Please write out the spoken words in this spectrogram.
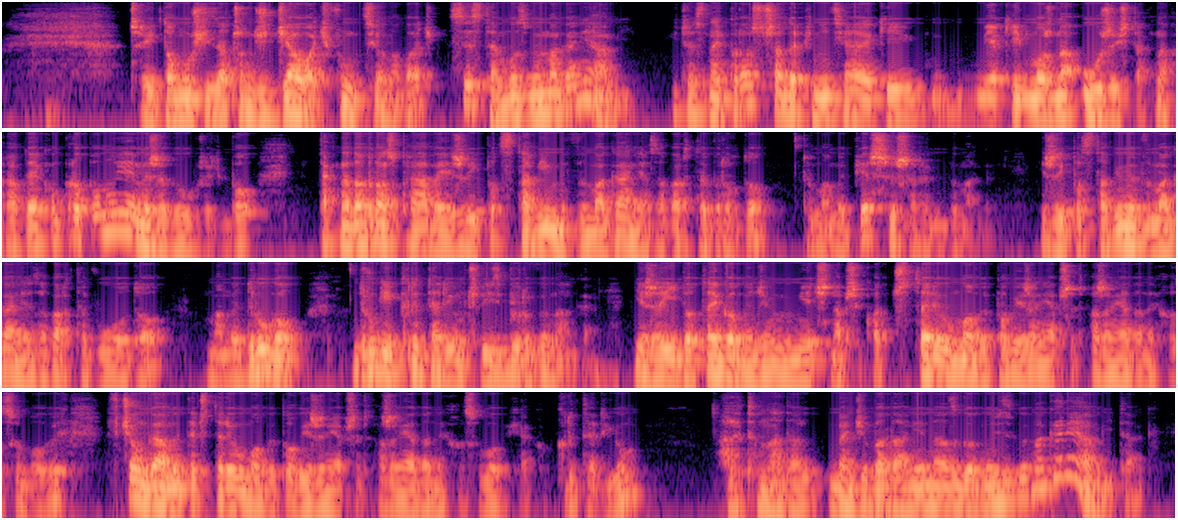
czyli to musi zacząć działać, funkcjonować, systemu z wymaganiami. I to jest najprostsza definicja, jakiej, jakiej można użyć tak naprawdę, jaką proponujemy, żeby użyć, bo tak na dobrą sprawę, jeżeli podstawimy wymagania zawarte w RODO, to mamy pierwszy szereg wymagań. Jeżeli podstawimy wymagania zawarte w UODO, mamy drugą, drugie kryterium, czyli zbiór wymagań. Jeżeli do tego będziemy mieć na przykład cztery umowy powierzenia przetwarzania danych osobowych, wciągamy te cztery umowy powierzenia przetwarzania danych osobowych jako kryterium, ale to nadal będzie badanie na zgodność z wymaganiami, tak?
